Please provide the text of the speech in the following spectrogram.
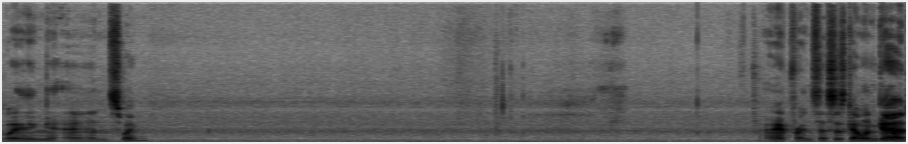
Swing and swing. Alright, friends, this is going good.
